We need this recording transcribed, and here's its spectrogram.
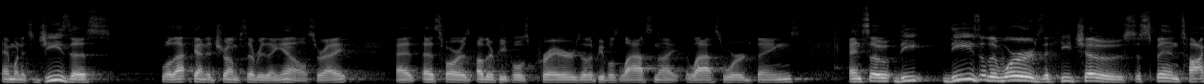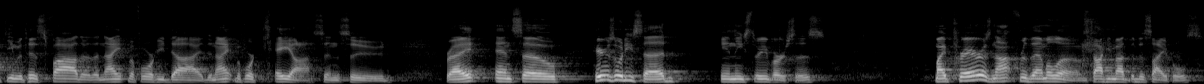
And when it's Jesus, well, that kind of trumps everything else, right? As, as far as other people's prayers, other people's last night, last word things. And so the, these are the words that he chose to spend talking with his father the night before he died, the night before chaos ensued, right? And so here's what he said in these three verses My prayer is not for them alone, talking about the disciples.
